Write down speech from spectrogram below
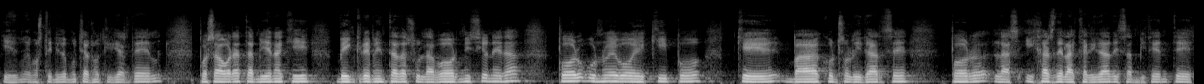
y hemos tenido muchas noticias de él, pues ahora también aquí ve incrementada su labor misionera por un nuevo equipo que va a consolidarse por las hijas de la caridad de San Vicente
